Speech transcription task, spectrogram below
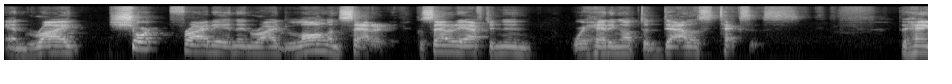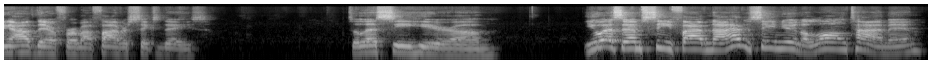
and ride short Friday and then ride long on Saturday. Because Saturday afternoon, we're heading up to Dallas, Texas to hang out there for about five or six days. So let's see here. Um, USMC 59. I haven't seen you in a long time, man.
